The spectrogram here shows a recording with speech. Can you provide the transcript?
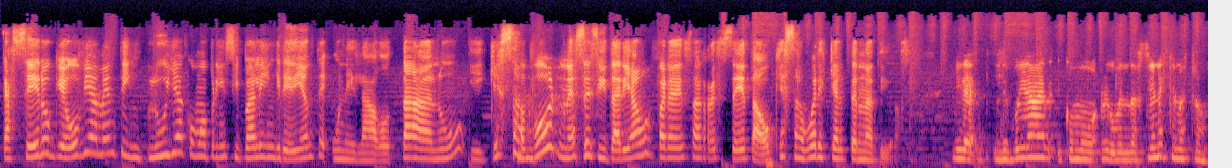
casero que obviamente incluya como principal ingrediente un helado tanu? ¿Y qué sabor necesitaríamos para esa receta? ¿O qué sabores, qué alternativas? Mira, les voy a dar como recomendaciones que nuestros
